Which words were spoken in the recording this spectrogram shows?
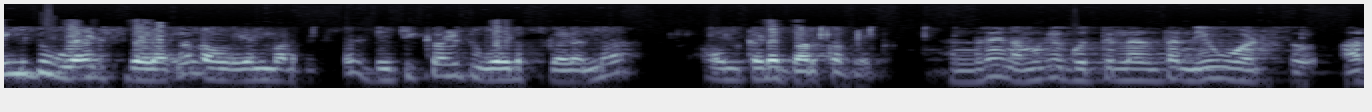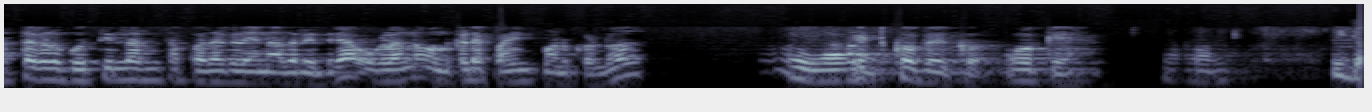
ಐದು ವರ್ಡ್ಸ್ ಗಳನ್ನ ನಾವು ಏನ್ ಮಾಡ್ಬೇಕು ಸರ್ ಡಿಫಿಕಲ್ಟ್ ವರ್ಡ್ಸ್ ಗಳನ್ನ ಒಂದ್ ಕಡೆ ಬರ್ಕೋಬೇಕು. ಅಂದ್ರೆ ನಮ್ಗೆ ಗೊತ್ತಿಲ್ಲ ಅಂತ ನ್ಯೂ ವರ್ಡ್ಸ್ ಅರ್ಥಗಳು ಗೊತ್ತಿಲ್ಲ ಅಂತ ಪದಗಳು ಏನಾದ್ರು ಇದ್ರೆ ಅವುಗಳನ್ನ ಒಂದ್ ಕಡೆ ಪಾಯಿಂಟ್ ಮಾಡ್ಕೊಂಡು ಇಟ್ಕೋಬೇಕು. ಓಕೆ ಈಗ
